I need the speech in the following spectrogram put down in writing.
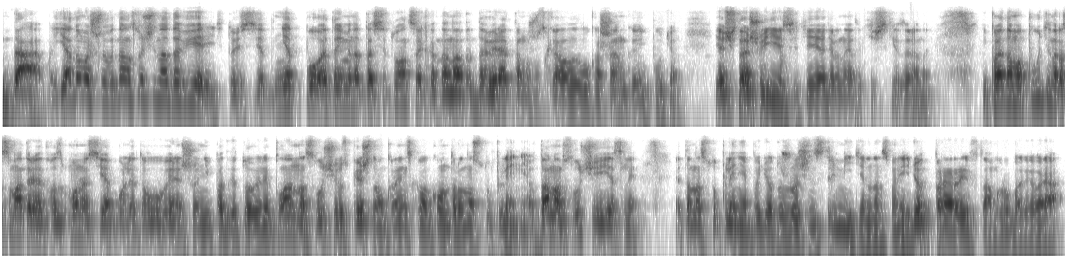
Да, я думаю, что в данном случае надо верить. То есть это, нет, это именно та ситуация, когда надо доверять тому, что сказал и Лукашенко, и Путин. Я считаю, что есть эти ядерные тактические заряды. И поэтому Путин рассматривает возможность, я более того уверен, что они подготовили план на случай успешного украинского контрнаступления. В данном случае, если это наступление пойдет уже очень стремительно, смотри, идет прорыв, там, грубо говоря,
